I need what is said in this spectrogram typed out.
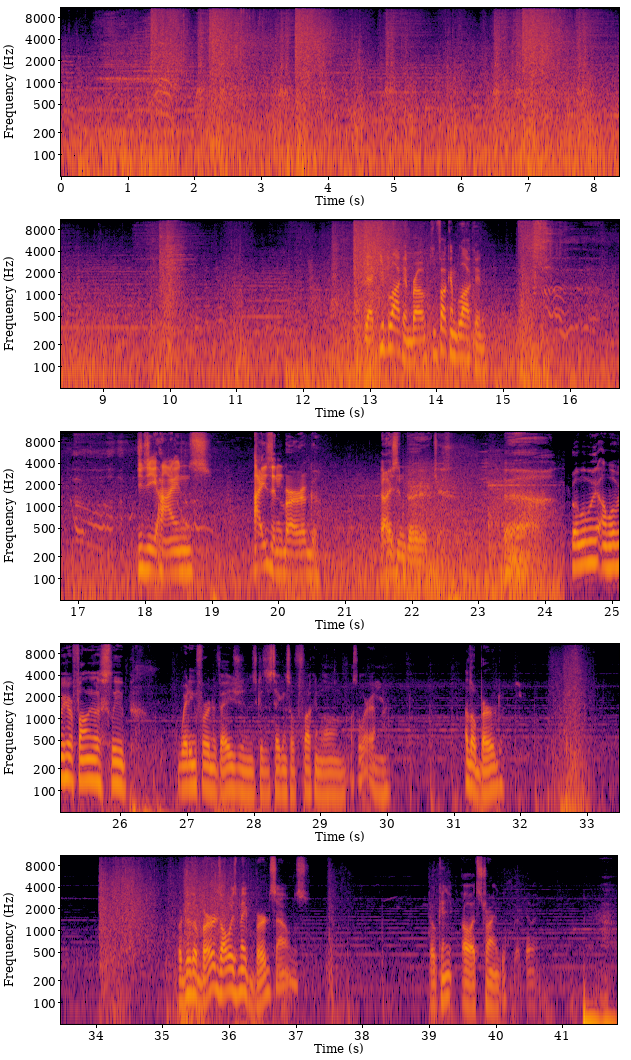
Yeah, keep blocking, bro. Keep fucking blocking. GG Hines. Heisenberg. Eisenberg. Ugh. I'm over, I'm over here falling asleep, waiting for invasions because it's taking so fucking long. Also, where am I? Hello, bird. Or do the birds always make bird sounds? Oh, can you? Oh, it's triangle.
